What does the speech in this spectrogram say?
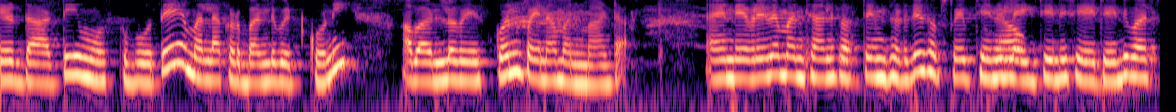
ఏడు దాటి మోసుకుపోతే మళ్ళీ అక్కడ బండి పెట్టుకొని ఆ బండిలో వేసుకొని పోయినామన్నమాట అండ్ ఎవరైనా మన ఛానల్ ఫస్ట్ టైం చూడితే సబ్స్క్రైబ్ చేయండి లైక్ చేయండి షేర్ చేయండి. వన్స్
